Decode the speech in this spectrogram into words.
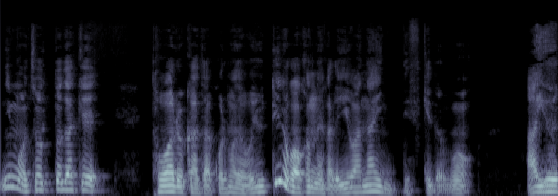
にもちょっとだけ、とある方、これまだ言っていいのかわかんないから言わないんですけども、あ、言っ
